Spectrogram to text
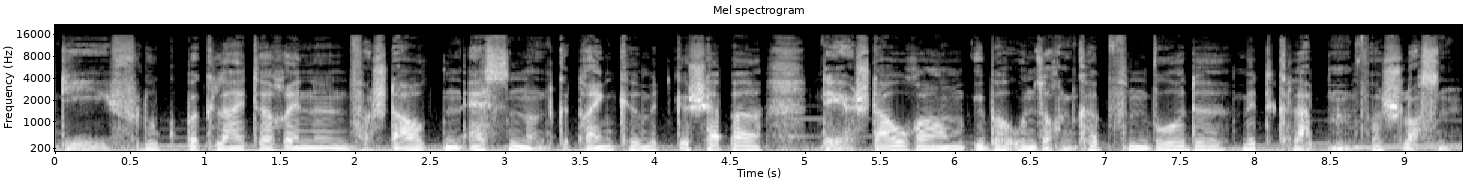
Die Flugbegleiterinnen verstauten Essen und Getränke mit Geschepper. Der Stauraum über unseren Köpfen wurde mit Klappen verschlossen.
